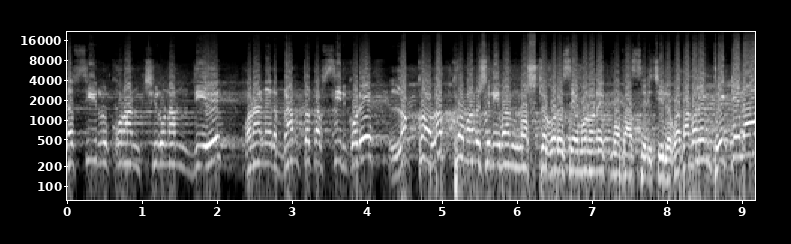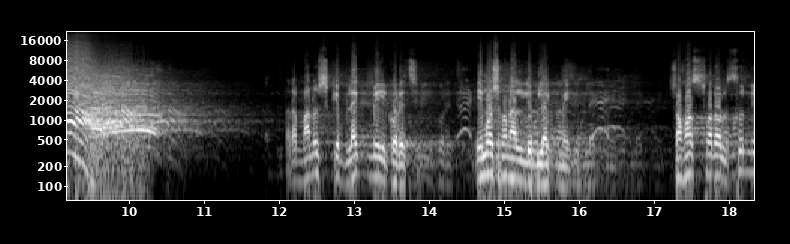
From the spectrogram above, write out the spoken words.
তাফসিরুল কোরআন শিরোনাম দিয়ে কোরআনের ভ্রান্ত তাফসির করে লক্ষ লক্ষ মানুষের ইমান নষ্ট করেছে এমন অনেক মুফাসসির ছিল। কথা বলেন ঠিক কি না তারা মানুষকে ব্ল্যাকমেইল করেছে। ইমোশনালি ব্ল্যাকমেইল সহজ সরল সুন্নি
